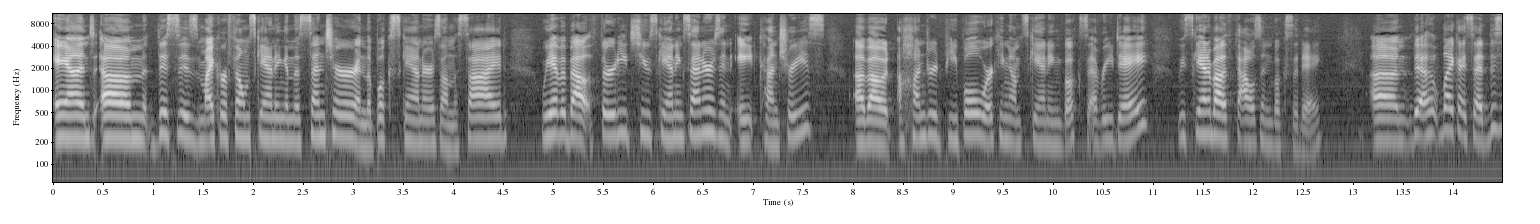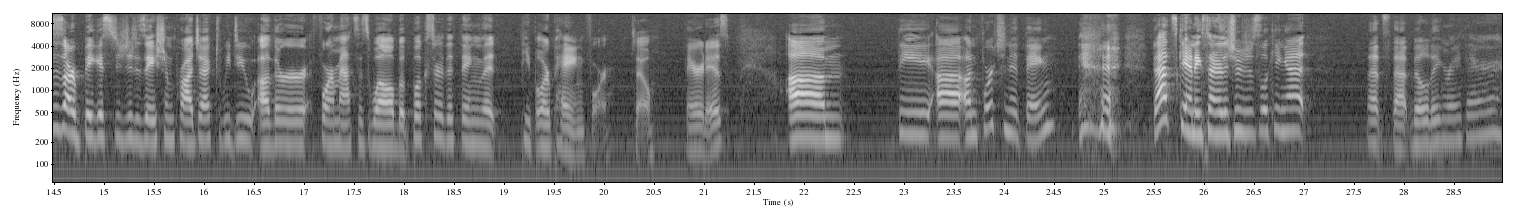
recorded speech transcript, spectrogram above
and um, this is microfilm scanning in the center and the book scanners on the side. We have about 32 scanning centers in eight countries, about 100 people working on scanning books every day. We scan about 1,000 books a day. Um, like I said, this is our biggest digitization project. We do other formats as well, but books are the thing that people are paying for. So there it is. Um, the uh, unfortunate thing that scanning center that you're just looking at, that's that building right there.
